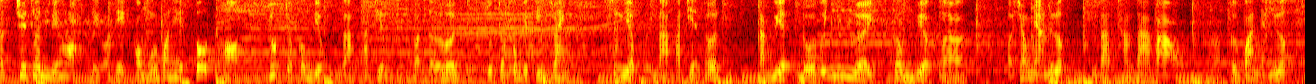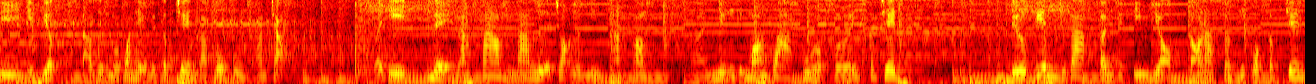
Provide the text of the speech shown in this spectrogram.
uh, chơi thân với họ để có thể có mối quan hệ tốt với họ giúp cho công việc của chúng ta phát triển một cách thuận lợi hơn giúp cho công việc kinh doanh sự nghiệp của chúng ta phát triển hơn. Đặc biệt đối với những người công việc uh, ở trong nhà nước, chúng ta tham gia vào ờ, cơ quan nhà nước thì cái việc tạo dựng mối quan hệ với cấp trên là vô cùng quan trọng. Vậy thì để làm sao chúng ta lựa chọn được những sản phẩm ờ, những cái món quà phù hợp với cấp trên? Điều đầu tiên chúng ta cần phải tìm hiểu đó là sở thích của cấp trên,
